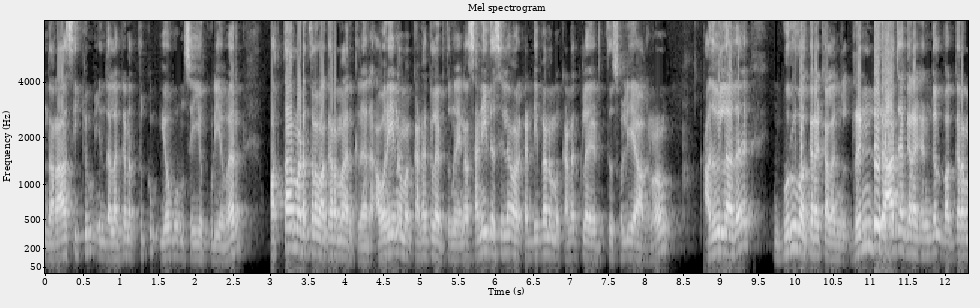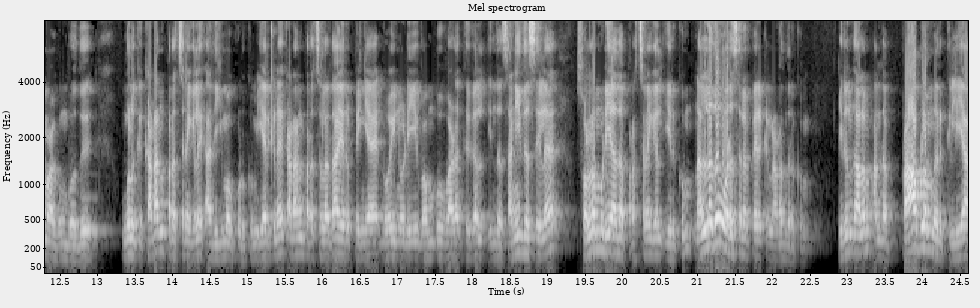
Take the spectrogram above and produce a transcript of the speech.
இந்த ராசிக்கும் இந்த லக்னத்துக்கும் யோகம் செய்யக்கூடியவர் பத்தாம் இடத்துல வக்கரமாக இருக்கிறார். அவரையும் நம்ம கணக்கில் எடுத்துக்கணும். ஏன்னா சனி தசையில் அவர் கண்டிப்பாக நம்ம கணக்கில் எடுத்து சொல்லி ஆகணும். அதுவும் இல்லாத குரு வக்கர காலங்கள். ரெண்டு ராஜ கிரகங்கள் வக்கரமாகும் போது உங்களுக்கு கடன் பிரச்சனைகளை அதிகமாக கொடுக்கும். ஏற்கனவே கடன் பிரச்சனை தான் இருப்பீங்க. நோய் நொடி வம்பு வழக்குகள் இந்த சனி தசையில் சொல்ல முடியாத பிரச்சனைகள் இருக்கும். நல்லதும் ஒரு சில பேருக்கு நடந்திருக்கும். இருந்தாலும் அந்த ப்ராப்ளம் இருக்கு இல்லையா?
